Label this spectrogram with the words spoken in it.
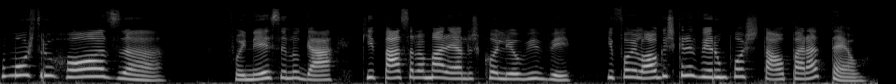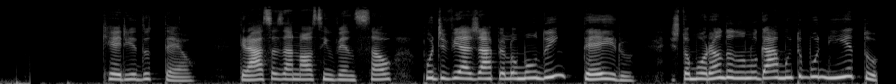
o monstro rosa. Foi nesse lugar que Pássaro Amarelo escolheu viver e foi logo escrever um postal para Tel. Querido Theo, graças à nossa invenção, pude viajar pelo mundo inteiro. Estou morando num lugar muito bonito,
